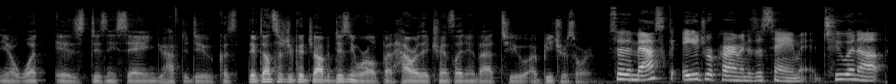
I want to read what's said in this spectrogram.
You know, what is Disney saying you have to do? Because they've done such a good job at Disney World, but how are they translating that to a beach resort? So the mask age requirement is the same: two and up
